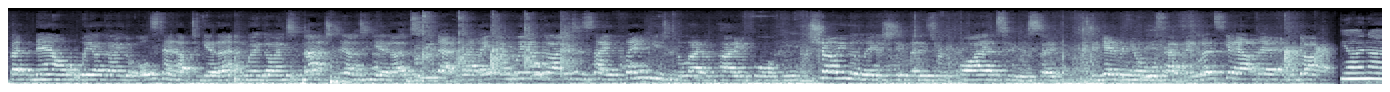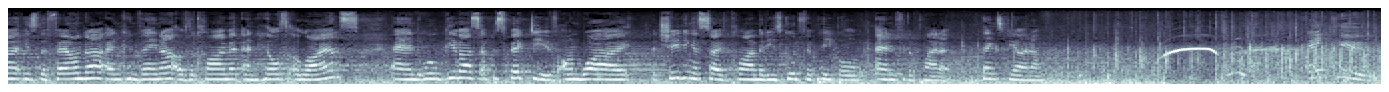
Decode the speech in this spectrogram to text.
But now we are going to all stand up together and we're going to march down together to that rally and we are going to say thank you to the Labor Party for showing the leadership that is required to receive to get renewables happening. Let's get out there and go. Fiona is the founder and convener of the Climate and Health Alliance and will give us a perspective on why achieving a safe climate is good for people and for the planet. Thanks, Fiona. Thank you.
